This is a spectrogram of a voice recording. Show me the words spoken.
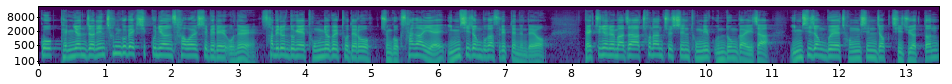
꼭 100년 전인 1919년 4월 11일 오늘 3.1운동의 동력을 토대로 중국 상하이에 임시정부가 수립됐는데요. 100주년을 맞아 천안 출신 독립운동가이자 임시정부의 정신적 지주였던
